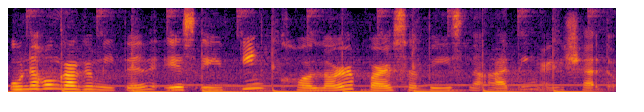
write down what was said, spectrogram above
Una kong gagamitin is a pink color para sa base ng ating eyeshadow.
